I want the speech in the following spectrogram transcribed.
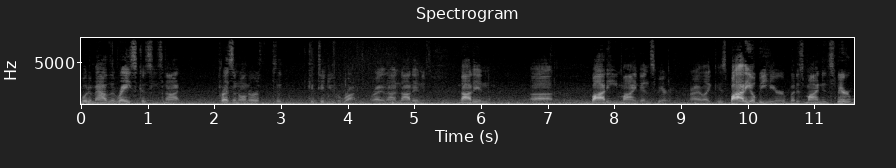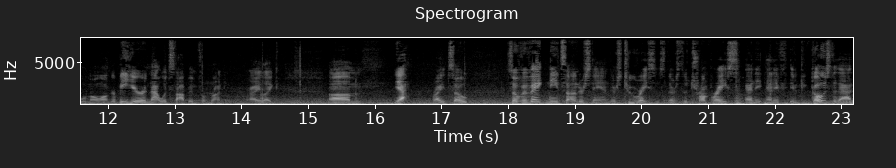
put him out of the race because he's not present on Earth to continue to run, right? Not in not in uh, body, mind, and spirit. Right? Like his body will be here, but his mind and spirit will no longer be here, and that would stop him from running. Right? Like, um, yeah. Right. So, so Vivek needs to understand there's two races. There's the Trump race, and it, and if, if it goes to that,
